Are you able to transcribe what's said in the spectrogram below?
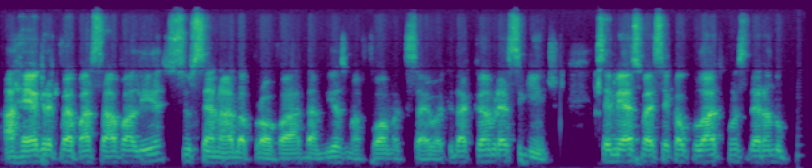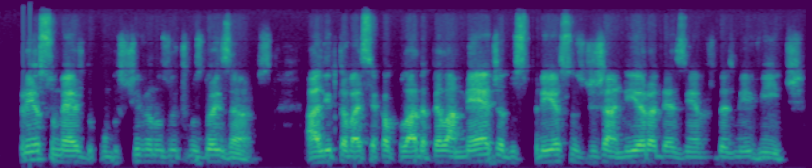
A regra que vai passar a valer, se o Senado aprovar da mesma forma que saiu aqui da Câmara, é a seguinte: o ICMS vai ser calculado considerando o preço médio do combustível nos últimos dois anos. A alíquota vai ser calculada pela média dos preços de janeiro a dezembro de 2020.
